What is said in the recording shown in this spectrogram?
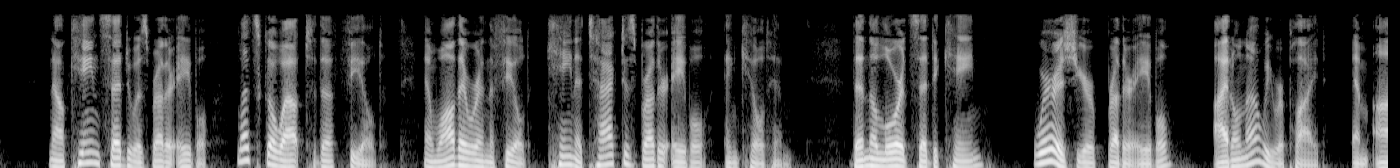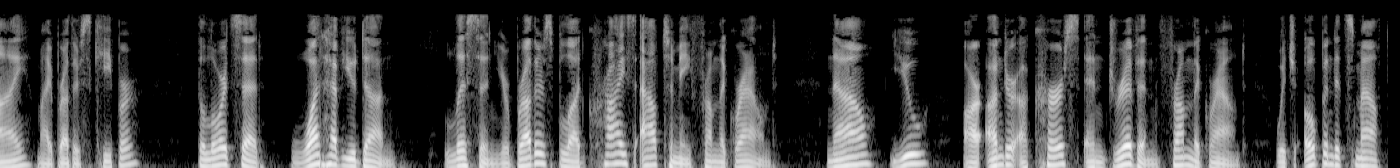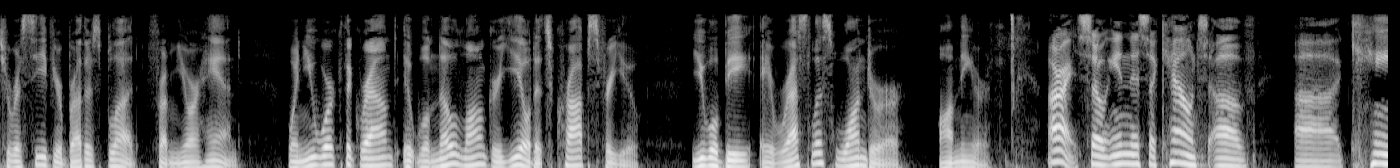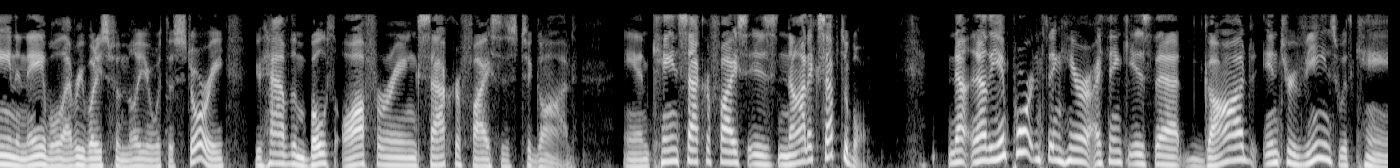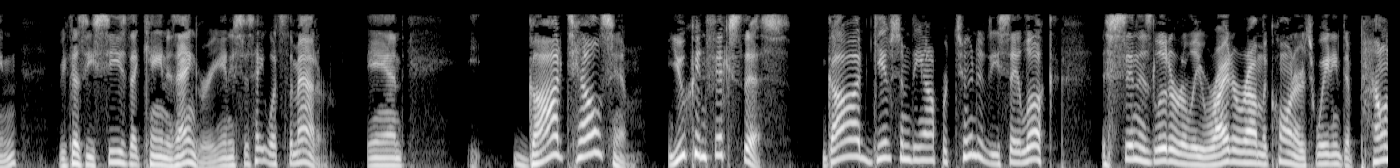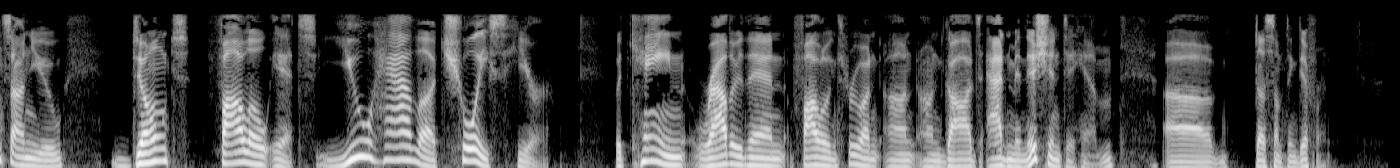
Now Cain said to his brother Abel, Let's go out to the field. And while they were in the field, Cain attacked his brother Abel and killed him. Then the Lord said to Cain, Where is your brother Abel? I don't know, he replied. Am I my brother's keeper? The Lord said, What have you done? Listen, your brother's blood cries out to me from the ground. Now you are under a curse and driven from the ground, which opened its mouth to receive your brother's blood from your hand. When you work the ground, it will no longer yield its crops for you. You will be a restless wanderer on the earth. All right, so in this account of uh, Cain and Abel, everybody's familiar with the story. You have them both offering sacrifices to God, and Cain's sacrifice is not acceptable. Now, now the important thing here, I think, is that God intervenes with Cain because he sees that Cain is angry, and he says, "Hey, what's the matter?" And God tells him, "You can fix this." God gives him the opportunity to say, "Look." Sin is literally right around the corner. It's waiting to pounce on you. Don't follow it. You have a choice here. But Cain, rather than following through on, on, on God's admonition to him, uh, does something different.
